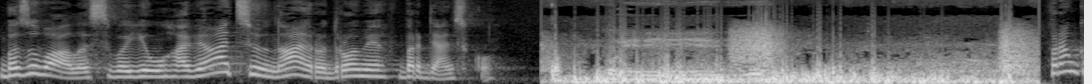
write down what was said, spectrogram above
базували свою авіацію на аеродромі в Бердянську. В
